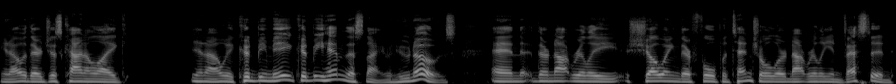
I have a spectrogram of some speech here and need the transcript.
You know, they're just kind of like, you know, it could be me, it could be him this night. Who knows? And they're not really showing their full potential or not really invested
